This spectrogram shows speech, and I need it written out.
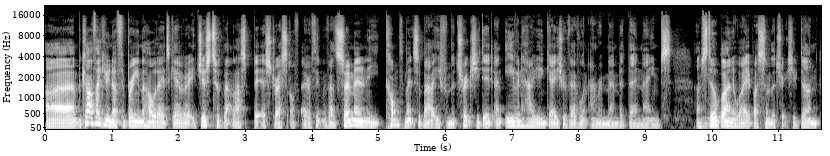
Um, we can't thank you enough for bringing the whole day together. It just took that last bit of stress off everything. We've had so many compliments about you from the tricks you did and even how you engaged with everyone and remembered their names. I'm still blown away by some of the tricks you've done.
